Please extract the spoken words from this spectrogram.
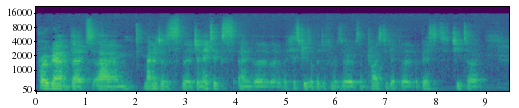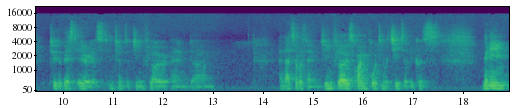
program that um, manages the genetics and the, the, the, histories of the different reserves and tries to get the, the best cheetah to the best areas in terms of gene flow and um, and that sort of thing. Gene flow is quite important with cheetah because many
